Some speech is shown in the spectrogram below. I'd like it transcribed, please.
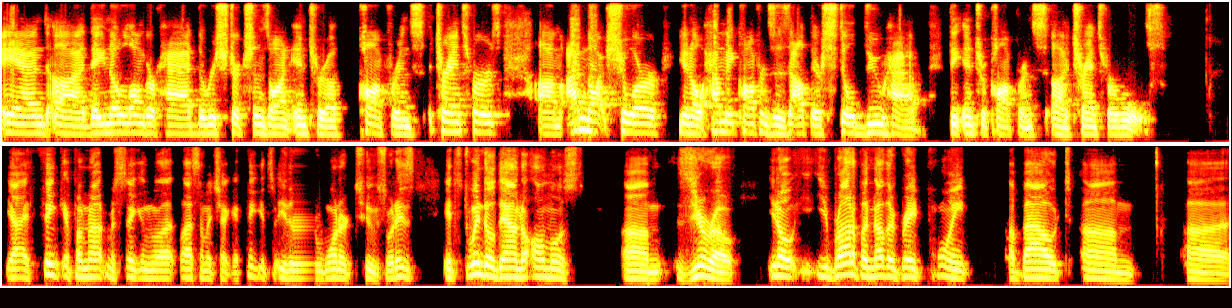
and uh, they no longer had the restrictions on intra-conference transfers. Um, I'm not sure, you know, how many conferences out there still do have the intra-conference uh, transfer rules. Yeah, I think if I'm not mistaken, last time I checked, I think it's either one or two. So it is, it's dwindled down to almost um, zero. You know, you brought up another great point about, um, uh,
